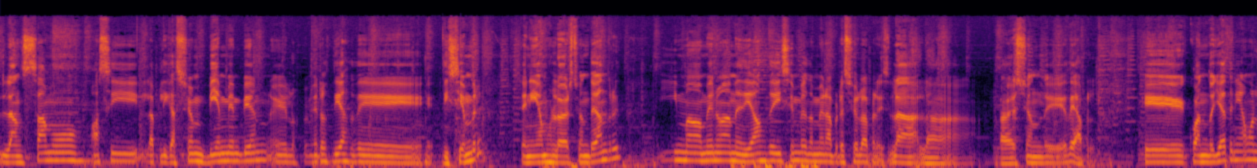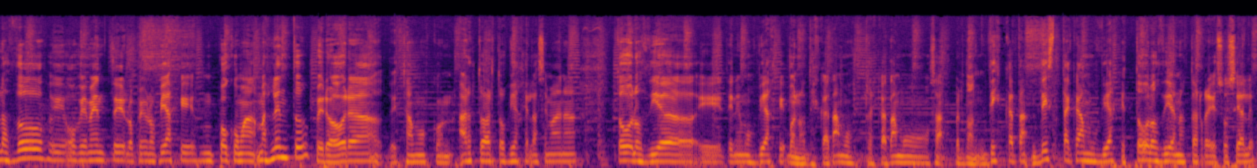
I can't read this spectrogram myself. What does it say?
lanzamos así la aplicación bien, bien, bien eh, los primeros días de diciembre. Teníamos la versión de Android y más o menos a mediados de diciembre también apareció la, la, la- la versión de, de Apple. Eh, cuando ya teníamos las dos, eh, obviamente los primeros viajes un poco más, más lentos, pero ahora estamos con hartos, hartos viajes a la semana. Todos los días eh, tenemos viajes, bueno, descatamos, rescatamos, o sea, perdón, descata- destacamos viajes todos los días en nuestras redes sociales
